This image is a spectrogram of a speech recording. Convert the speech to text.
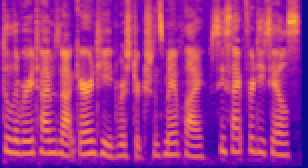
Delivery times not guaranteed. Restrictions may apply. See site for details.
